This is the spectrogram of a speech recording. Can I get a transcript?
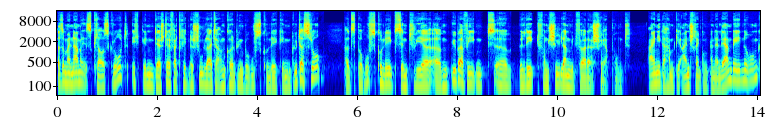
Also mein Name ist Klaus Gloth. Ich bin der stellvertretende Schulleiter am Kolping Berufskolleg in Gütersloh. Als Berufskolleg sind wir ähm, überwiegend äh, belegt von Schülern mit Förderschwerpunkt. Einige haben die Einschränkung einer Lernbehinderung,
